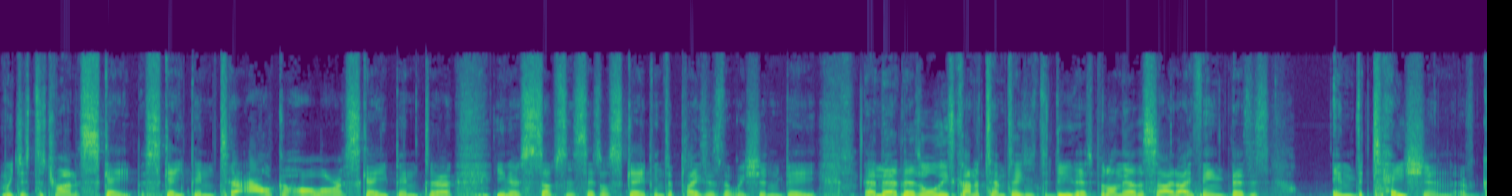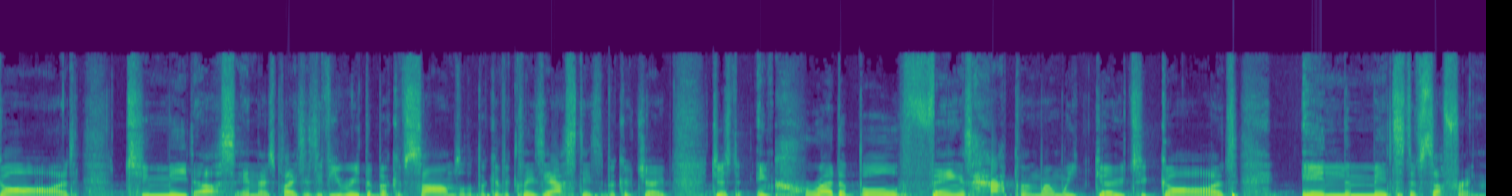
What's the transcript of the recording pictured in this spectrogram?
we just to try and escape, escape into alcohol or escape into, you know, substances or escape into places that we shouldn't be. And there, there's all these kind of temptations to do this. But on the other side, I think there's this invitation of God to meet us in those places. If you read the book of Psalms or the book of Ecclesiastes, the book of Job, just incredible things happen when we go to God in the midst of suffering,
